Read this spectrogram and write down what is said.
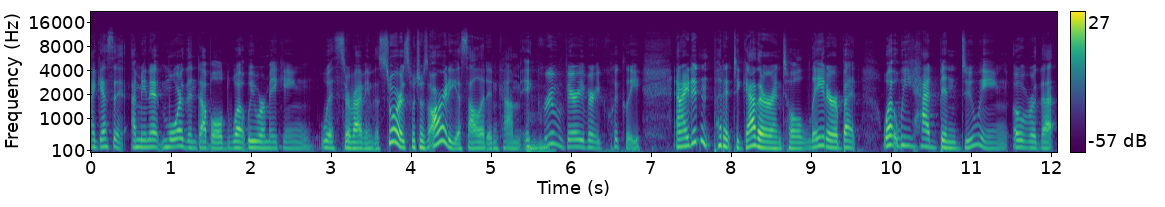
I guess it. I mean, it more than doubled what we were making with surviving the stores, which was already a solid income. It mm-hmm. grew very very quickly, and I didn't put it together until later. But what we had been doing over that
